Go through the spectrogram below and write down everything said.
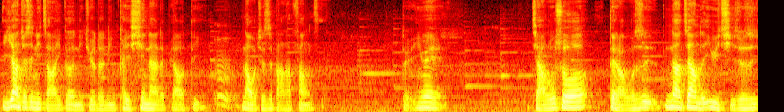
一样就是你找一个你觉得你可以信赖的标的，嗯，那我就是把它放着。对，因为假如说，对了，我是那这样的预期就是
